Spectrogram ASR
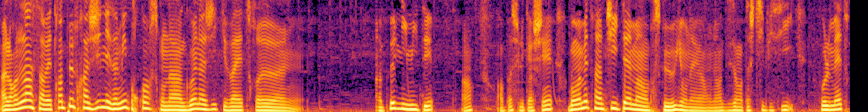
Alors là, ça va être un peu fragile, les amis. Pourquoi? Parce qu'on a Guanagi qui va être euh, un peu limité. Hein. On va pas se le cacher. Bon, on va mettre un petit item, hein, parce que oui, on est, on est en désavantage type ici. Faut le mettre.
